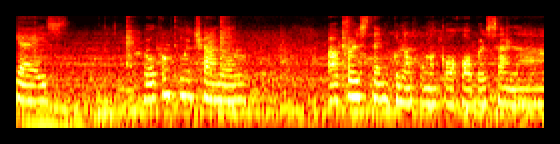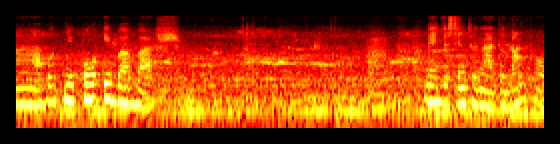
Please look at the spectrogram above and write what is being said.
guys! Welcome to my channel. Uh, first time ko lang po magko-cover. Sana huwag niyo pong ibabash. Medyo sintonado lang po.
